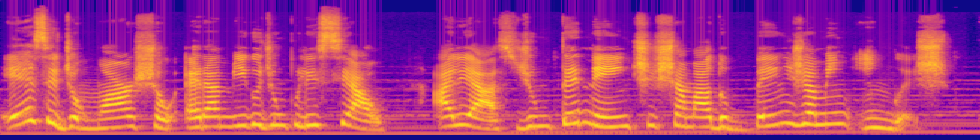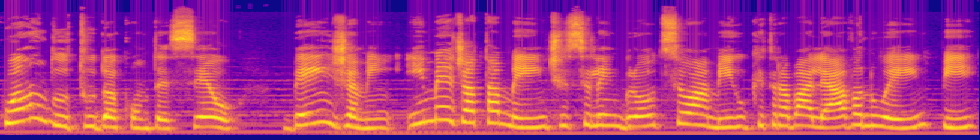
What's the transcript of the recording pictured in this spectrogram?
Esse John Marshall era amigo de um policial, aliás, de um tenente chamado Benjamin English. Quando tudo aconteceu, Benjamin imediatamente se lembrou de seu amigo que trabalhava no AMP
